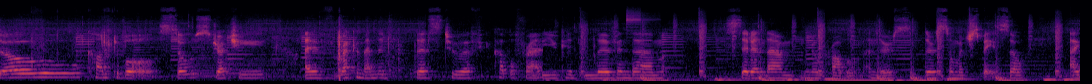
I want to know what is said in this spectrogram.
so comfortable, so stretchy. I've recommended this to a couple friends. You could live in them, sit in them, no problem. And there's there's so much space. So I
